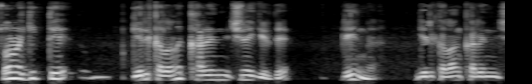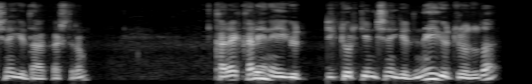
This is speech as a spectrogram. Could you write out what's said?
Sonra gitti. Geri kalanı karenin içine girdi. Değil mi? Geri kalan karenin içine girdi arkadaşlarım. Kare kare neyi dikdörtgenin içine girdi. Neyi götürüyordu da?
